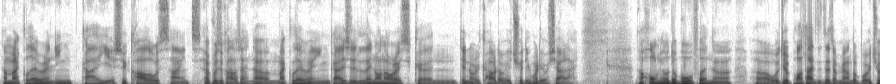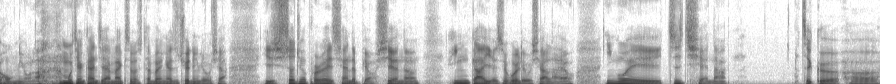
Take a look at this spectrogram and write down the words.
那 McLaren 应该也是 Carlos Sainz，呃，不是 Carlos Sainz，呃，McLaren 应该是 Lando Norris 跟 Daniel Ricciardo 也确定会留下来。那红牛的部分呢？呃，我觉得 Bottas 再怎么样都不会去红牛了。目前看起来，Max Verstappen 应该是确定留下。以 Sergio Perez 现在的表现呢，应该也是会留下来哦。因为之前呢、这个呃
